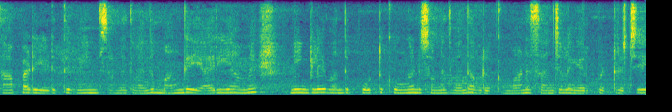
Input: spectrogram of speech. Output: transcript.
சாப்பாடு எடுத்து வேன்னு சொன்னது வந்து மங்கை. அறியாமல் நீங்களே வந்து போட்டுக்கோங்கன்னு சொன்னது வந்து அவருக்கு மன சஞ்சலம் ஏற்பட்டுருச்சு.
